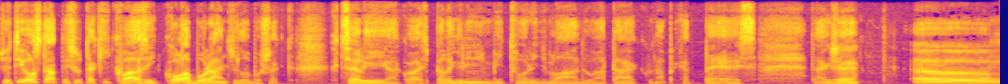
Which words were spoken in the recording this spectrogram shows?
Že tí ostatní sú takí kvázi kolaboranti, lebo však chceli ako aj s Pelegrinim vytvoriť vládu a tak, napríklad PS. Takže um,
